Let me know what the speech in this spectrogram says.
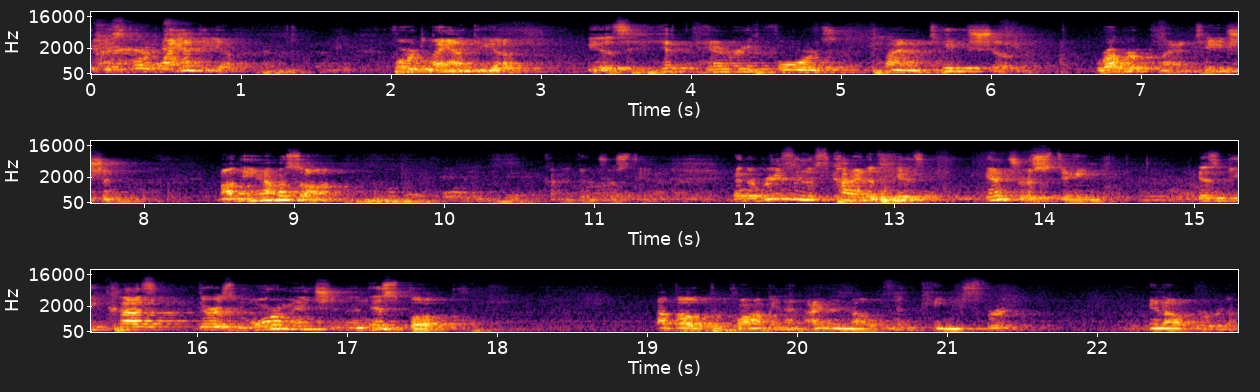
is Fordlandia. Fordlandia is Henry Ford's plantation rubber plantation on the Amazon. Kind of interesting. And the reason it's kind of his, interesting is because there is more mention in this book about Pequaming and Iron Mountain Kingsford in Alberta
